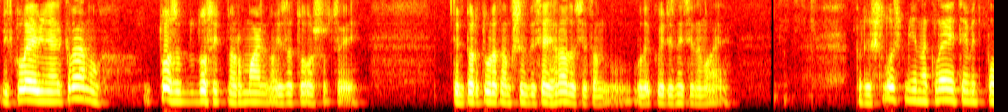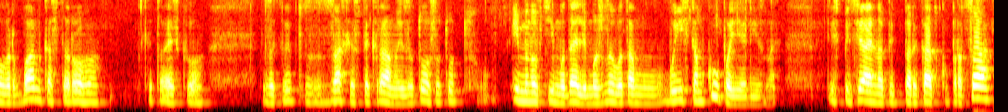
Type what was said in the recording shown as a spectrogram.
відклеювання екрану теж досить нормально, із-за того, що цей температура там 60 градусів, там великої різниці немає. Прийшлось мені наклеїти від повербанка старого китайського захист екрану. Із-за того, що тут іменно в тій моделі, можливо, там, бо їх там купа є різне. І спеціально під перекатку проца,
